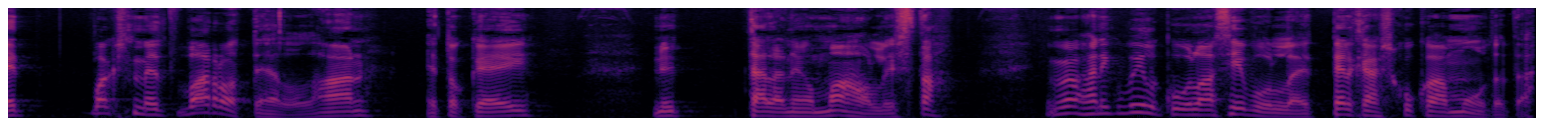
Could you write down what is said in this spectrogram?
Et vaikka me varotellaan, että okei, nyt tällainen on mahdollista, niin me vähän niin kuin vilkuillaan sivulle, että pelkääkö kukaan muu tätä?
